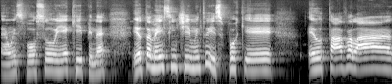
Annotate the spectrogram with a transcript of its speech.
É um esforço em equipe, né? Eu também senti muito isso, porque eu tava lá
